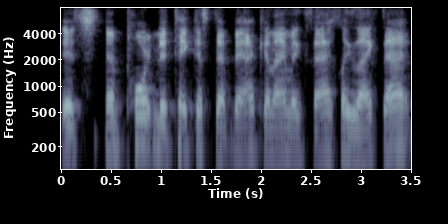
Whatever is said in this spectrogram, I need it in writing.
it's important to take a step back, and I'm exactly like that.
